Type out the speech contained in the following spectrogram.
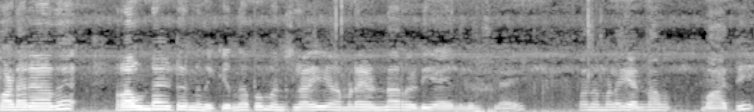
പടരാതെ റൗണ്ടായിട്ട് തന്നെ നിൽക്കുന്നു അപ്പം മനസ്സിലായി നമ്മുടെ എണ്ണ റെഡിയായെന്ന് മനസ്സിലായി. അപ്പം നമ്മൾ എണ്ണ മാറ്റി.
